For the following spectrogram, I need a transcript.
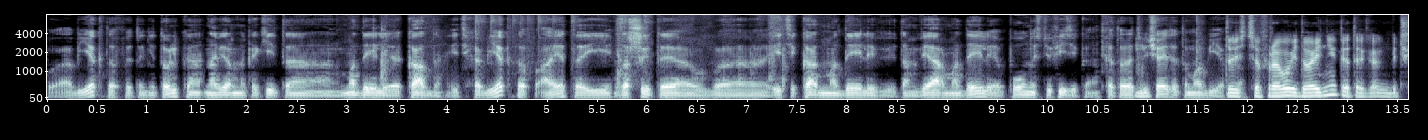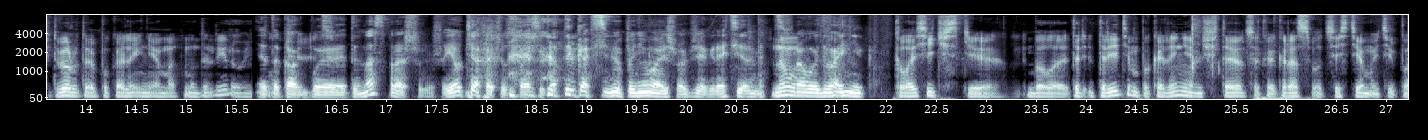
объектов. Это не только, наверное, какие-то модели CAD этих объектов, а это и зашитые в э, эти CAD-модели там VR-модели полностью физика, которая отвечает этому объекту. То есть цифровой двойник это как бы четвертое поколение мат-моделирования. Это получается. как бы ты нас спрашиваешь? Я вот тебя хочу спросить, а ты как себе понимаешь вообще, говоря, термин ну, цифровой двойник? Классические было третьим поколением считаются как раз вот системы типа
